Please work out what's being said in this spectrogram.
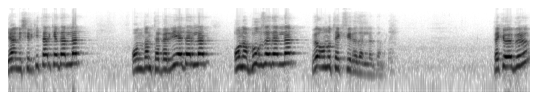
Yani şirki terk ederler, ondan teberri ederler, ona buğz ederler ve onu tekfir ederler demek. Peki öbürü?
